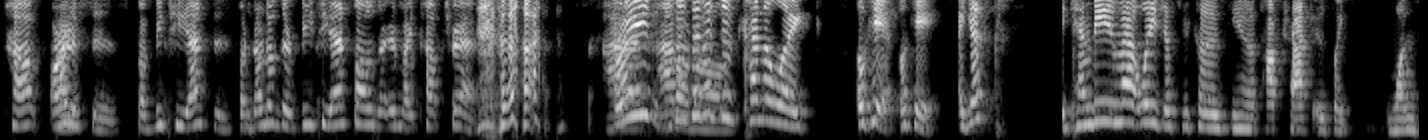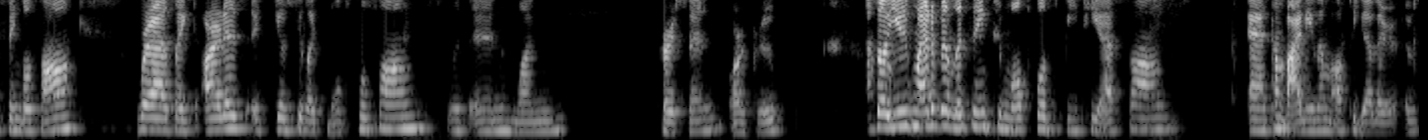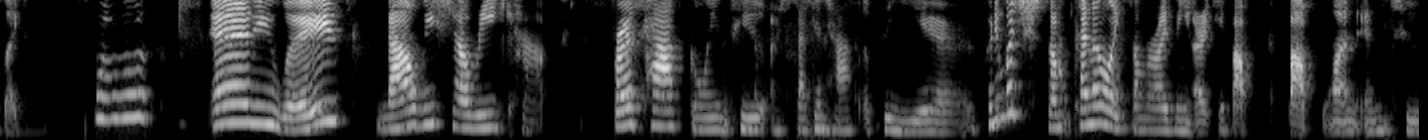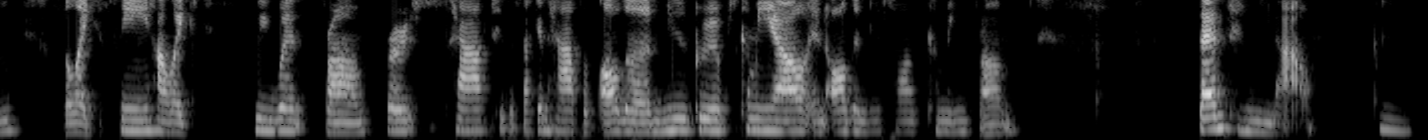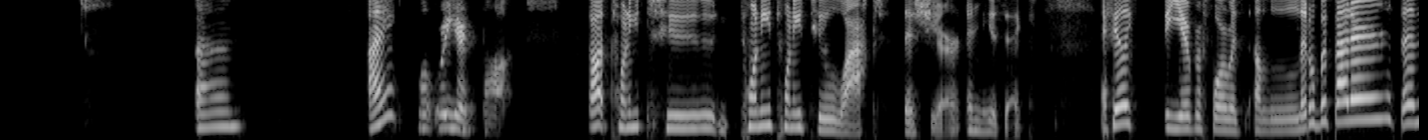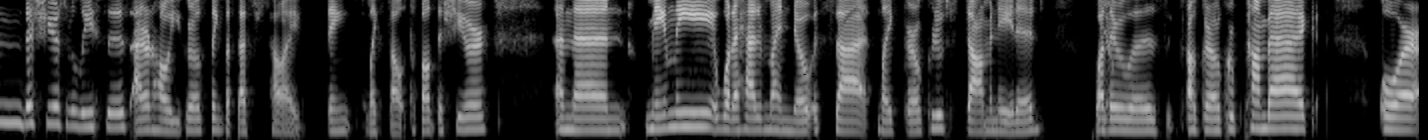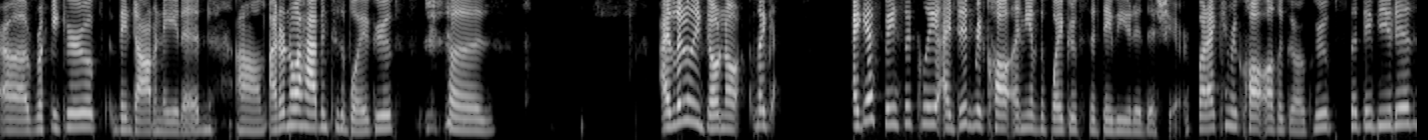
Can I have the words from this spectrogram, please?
top Artists. artists, but BTS's. But none of their BTS songs are in my top track. So I- right? I Doesn't know. it just kind of like okay, okay? I guess it can be in that way just because you know top track is like one single song, whereas like artists, it gives you like multiple songs within one person or group. So you might have been listening to multiple BTS songs and combining them all together. It was like. Anyways, now we shall recap. First half going to our second half of the year. Pretty much some kind of like summarizing our K-pop pop one and two, but like seeing how like we went from first half to the second half of all the new groups coming out and all the new songs coming from then to now. Mm. Um, I What were your thoughts? thought 22, 2022 lacked this year in music. I feel like the year before was a little bit better than this year's releases. I don't know how you girls think, but that's just how I think, like, felt about this year. And then mainly what I had in my note is that like girl groups dominated, whether it was a girl group comeback or a rookie group, they dominated. Um, I don't know what happened to the boy groups because I literally don't know. Like, I guess basically, I didn't recall any of the boy groups that debuted this year, but I can recall all the girl groups that debuted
